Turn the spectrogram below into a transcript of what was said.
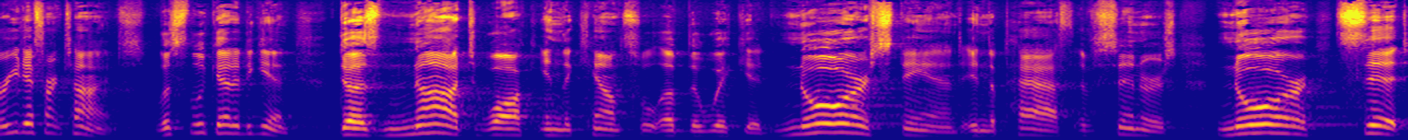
Three different times. Let's look at it again. Does not walk in the counsel of the wicked, nor stand in the path of sinners, nor sit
